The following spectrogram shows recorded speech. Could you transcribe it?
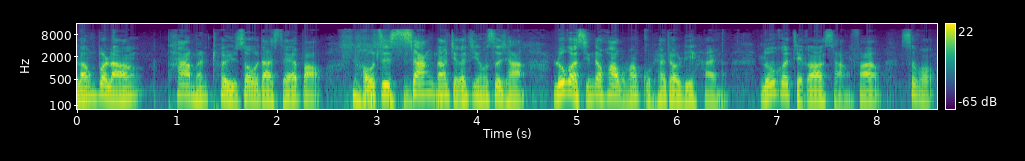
能不能他们退休的社保 投资香港这个金融市场？如果行的话，我们股票就厉害了。如果这个想法是否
